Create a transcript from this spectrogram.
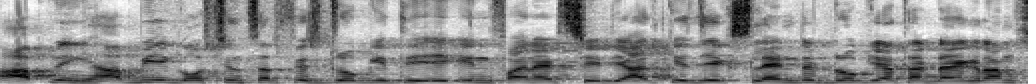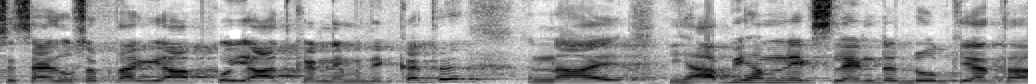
आपने यहाँ भी एक गोश्चन सरफेस ड्रॉ की थी, एक इनफाइनाइट सीट याद कीजिए, एक सिलेंडर ड्रॉ किया था। डायग्राम से शायद हो सकता है कि आपको याद करने में दिक्कत ना आए। यहाँ भी हमने एक सिलेंडर ड्रॉ किया था,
